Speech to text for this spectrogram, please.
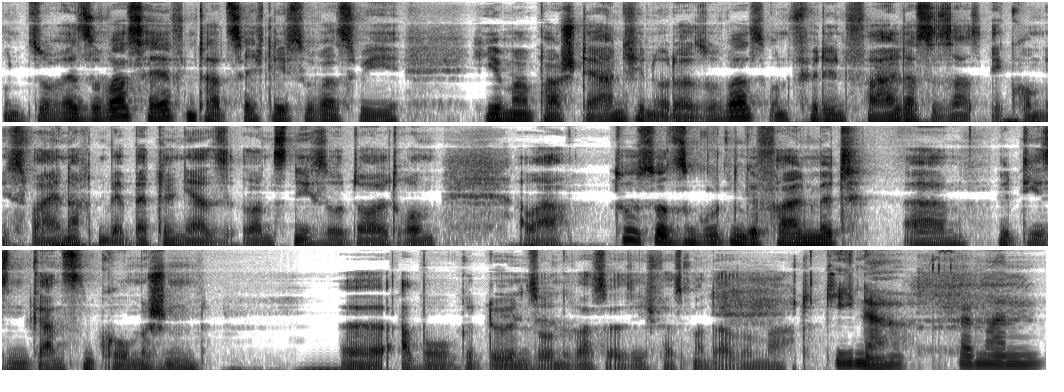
Und so, äh, sowas helfen tatsächlich sowas wie hier mal ein paar Sternchen oder sowas. Und für den Fall, dass du sagst, ey komm, ist Weihnachten, wir betteln ja sonst nicht so doll drum, aber tust uns einen guten Gefallen mit, äh, mit diesen ganzen komischen äh, Abo-Gedöns und was weiß ich, was man da so macht. Gina, wenn man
